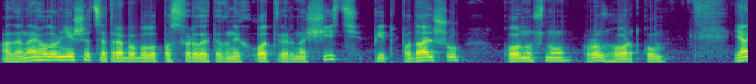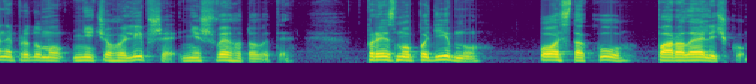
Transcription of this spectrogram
Але найголовніше це треба було посверлити в них отвір на 6 під подальшу конусну розгортку. Я не придумав нічого ліпше, ніж виготовити призмоподібну ось таку паралелічку.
